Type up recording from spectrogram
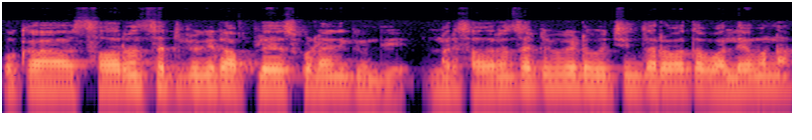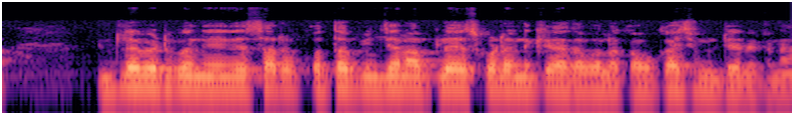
ఒక సవరణ సర్టిఫికేట్ అప్లై చేసుకోవడానికి ఉంది మరి సవరణ సర్టిఫికేట్ వచ్చిన తర్వాత వాళ్ళు ఏమన్నా ఇంట్లో పెట్టుకొని ఏం చేస్తారు? కొత్త పింఛన్ అప్లై చేసుకోవడానికి కదా వాళ్ళకి అవకాశం ఉంటే కనుక.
